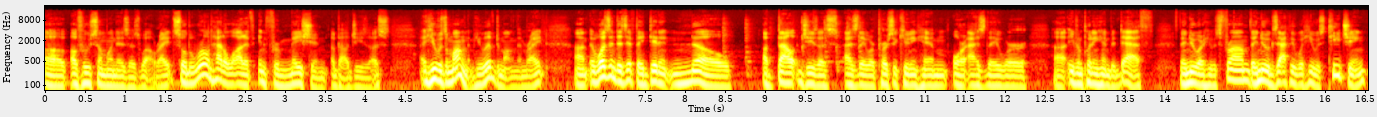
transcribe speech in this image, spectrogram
of, of who someone is as well, right? So the world had a lot of information about Jesus. He was among them, he lived among them, right? Um, it wasn't as if they didn't know about Jesus as they were persecuting him or as they were uh, even putting him to death. They knew where he was from, they knew exactly what he was teaching.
